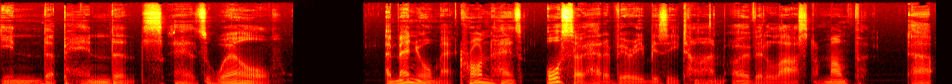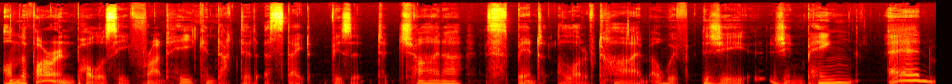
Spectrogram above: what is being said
independence as well. Emmanuel Macron has also had a very busy time over the last month. Uh, on the foreign policy front, he conducted a state visit to China, spent a lot of time with Xi Jinping and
